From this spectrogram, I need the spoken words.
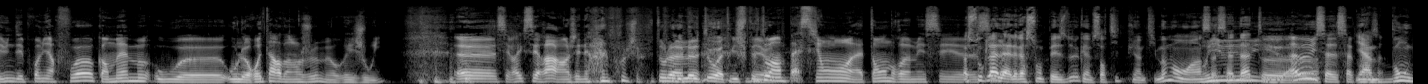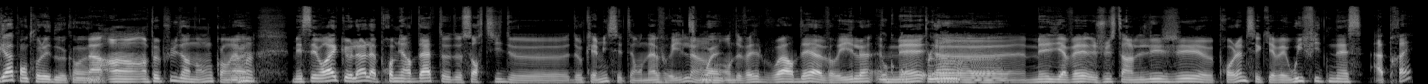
une des premières fois quand même où euh, où le retard d'un jeu me réjouit. Euh, c'est vrai que c'est rare. Hein. Généralement, je suis plutôt le, je suis plutôt ouais. impatient à attendre, mais c'est Bah, surtout c'est que là, la, la version PS2 est quand même sortie depuis un petit moment. Hein. Oui, ça, ça date. oui. euh, ah oui, ça, ça Il y a un bon gap entre les deux quand même. Bah, un, un peu plus d'un an quand même. Ouais. Mais c'est vrai que là, la première date de sortie de d'Okami, c'était en avril. Ouais. On devait le voir dès avril, Donc, mais plein, euh, mais il y avait juste un léger euh, problème, c'est qu'il y avait Wii Fitness après.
